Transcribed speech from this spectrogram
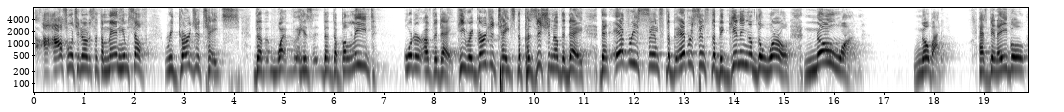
I also want you to notice that the man himself regurgitates the, what, his, the, the believed order of the day. He regurgitates the position of the day that every since the, ever since the beginning of the world, no one, nobody has been able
